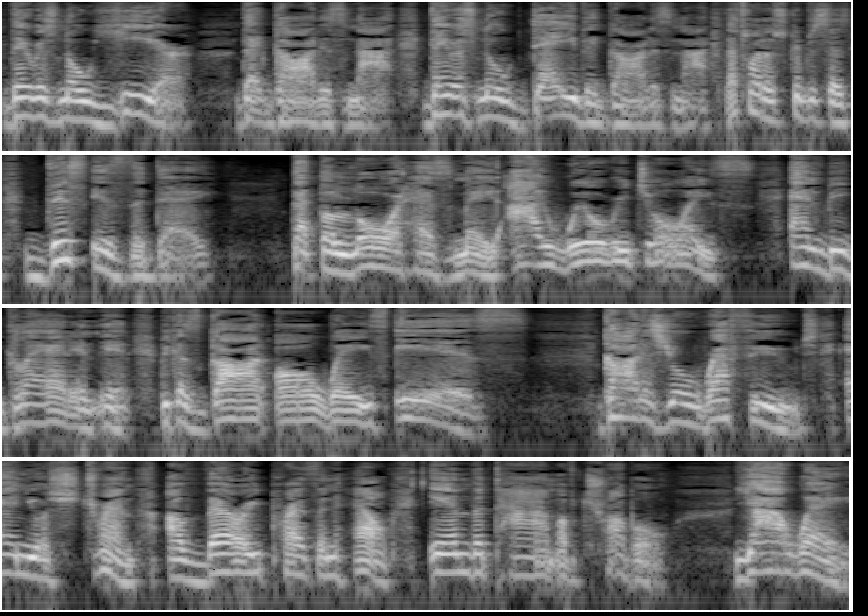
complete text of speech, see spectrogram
There is no year that God is not. There is no day that God is not. That's why the scripture says, this is the day that the Lord has made. I will rejoice and be glad in it because God always is. God is your refuge and your strength, a very present help in the time of trouble. Yahweh,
